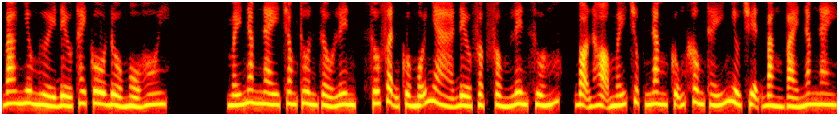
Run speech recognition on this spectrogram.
bao nhiêu người đều thay cô đổ mồ hôi. Mấy năm nay trong thôn giàu lên, số phận của mỗi nhà đều phập phồng lên xuống, bọn họ mấy chục năm cũng không thấy nhiều chuyện bằng vài năm nay.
